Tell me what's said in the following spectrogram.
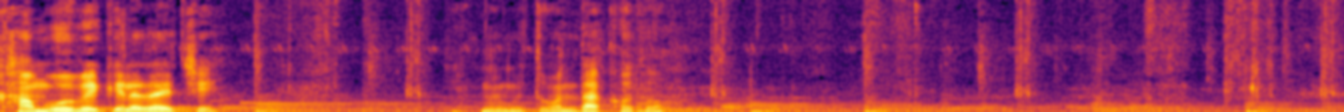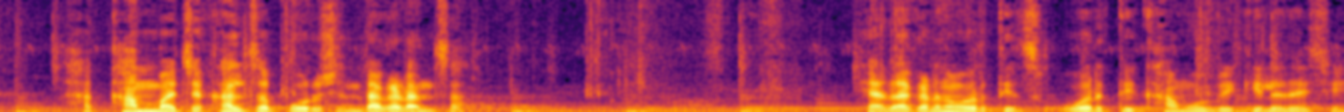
खांब उभे केले जायचे. मी मी तुम्हाला दाखवतो. हा खांबाच्या खालचा पोर्शन दगडांचा. ह्या दगडांवरतीच वरती खांब उभे केले जायचे.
